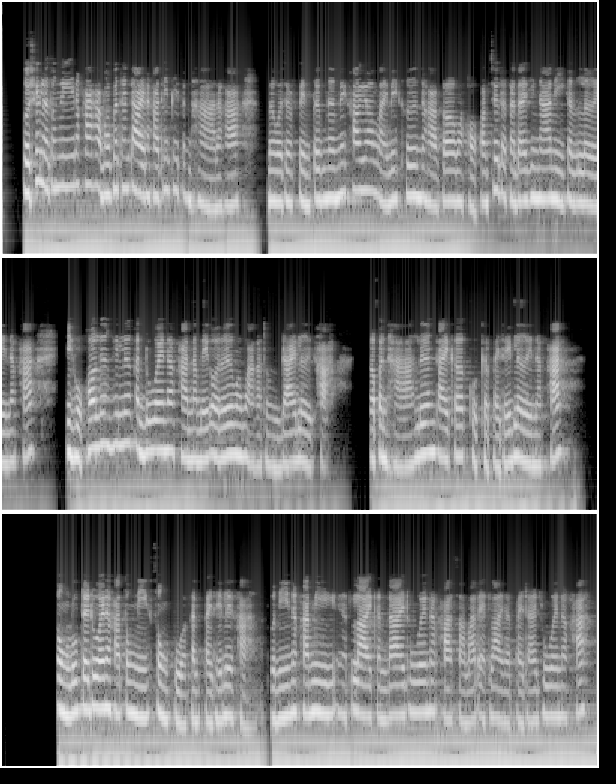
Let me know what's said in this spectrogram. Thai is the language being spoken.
ตัวช่วยเหลือตรงนี้นะคะหากเพื่อนๆท่านใดนะคะ ที่มีปัญหานะคะ ไม่ว่าจะเป็นเติมเงินไม่เข้ายอดไหลไม่ขึ้นนะคะ ก็มาขอความช่วยเหลือกันได้ที่หน้านี้กันเลยนะคะ มีหัวข้อเรื่องให้เลือกกันด้วยนะคะนำเบรกออเดอร์มาวางกันตรงนี้ได้เลยค่ะแล้วปัญหาเรื่องใดก็กดกันไปได้เลยนะคะ ส่งรูปได้ด้วยนะคะ ตรงนี้ส่งตั๋วกันไปได้เลยค่ะ ตัวนี้นะคะมีแอดไลน์กันได้ด้วยนะคะ สามารถแอดไลน์กันไปได้ด้วยนะคะ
